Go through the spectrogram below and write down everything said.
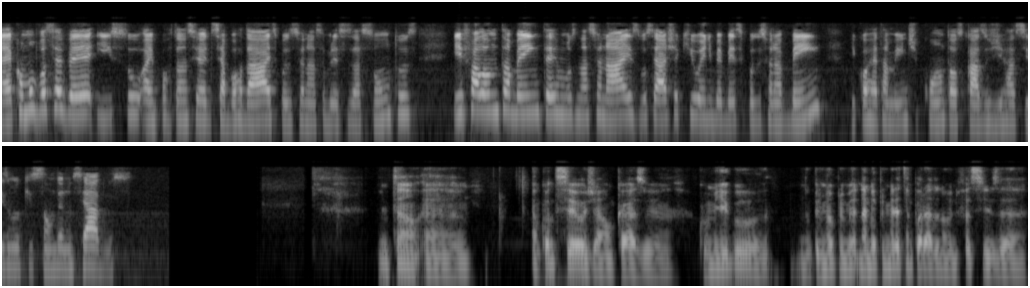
é, como você vê isso, a importância de se abordar, se posicionar sobre esses assuntos? E falando também em termos nacionais, você acha que o NBB se posiciona bem e corretamente quanto aos casos de racismo que são denunciados? Então, é, aconteceu já um caso comigo no primeiro, na minha primeira temporada na Unifacisa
